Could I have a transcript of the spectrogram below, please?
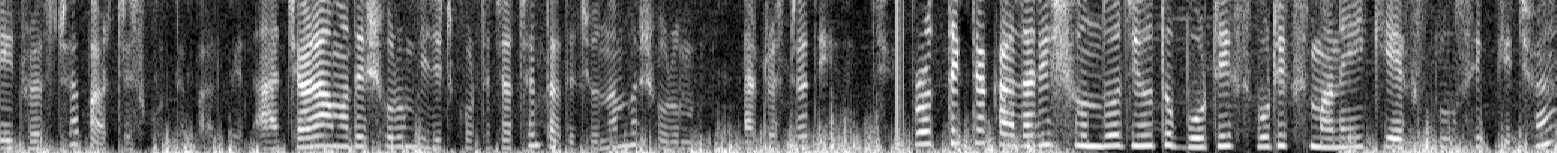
এই ড্রেসটা পারচেস করতে পারবেন। আর যারা আমাদের শোরুম ভিজিট করতে চাচ্ছেন, তাদের জন্য আমরা শোরুম অ্যাড্রেসটা দিয়ে দিচ্ছি। প্রত্যেকটা কালারই সুন্দর, যেহেতু বুটিক্স বুটিক্স মানেই কি এক্সক্লুসিভ কিছু হ্যাঁ?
